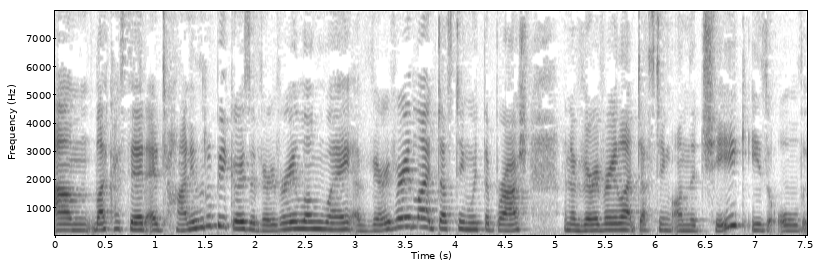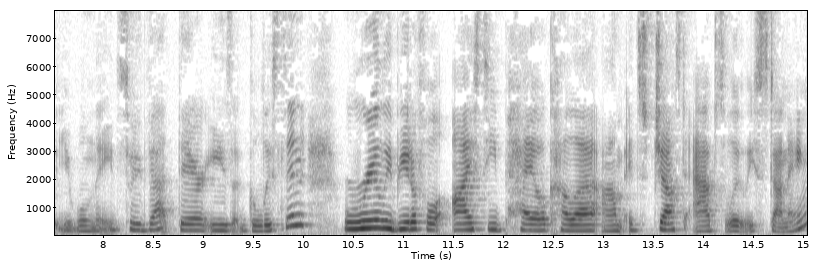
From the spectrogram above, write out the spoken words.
Um, like I said, a tiny little bit goes a very, very long way. A very, very light dusting with the brush and a very, very light dusting on the cheek is all that you will need. So that there is Glisten. Really beautiful, icy pale color. Um, it's just absolutely stunning.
